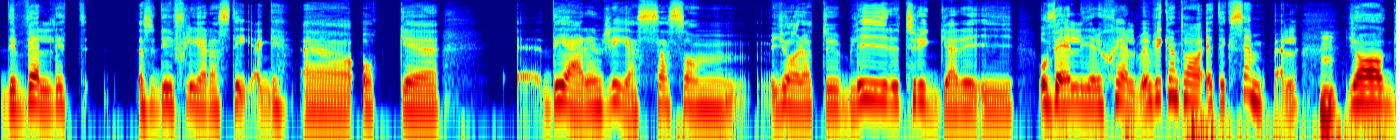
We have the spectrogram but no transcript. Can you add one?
det är väldigt, alltså det är flera steg. Eh, och eh, det är en resa som gör att du blir tryggare i och väljer själv. Vi kan ta ett exempel. Mm. Jag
